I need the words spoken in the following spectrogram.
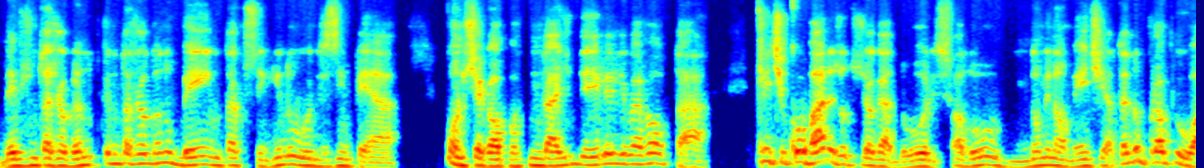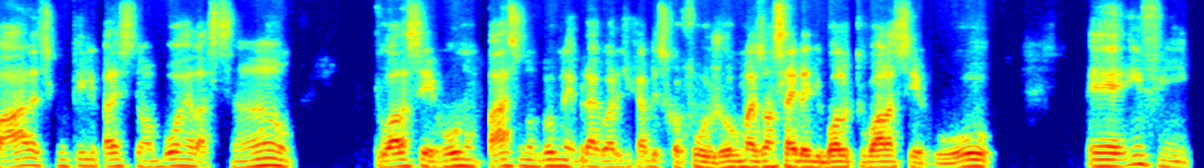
o David não está jogando porque não está jogando bem, não está conseguindo desempenhar. Quando chegar a oportunidade dele, ele vai voltar. Criticou vários outros jogadores, falou nominalmente, até do próprio Wallace, com quem ele parece ter uma boa relação. O Wallace errou num passe, não vou me lembrar agora de cabeça qual foi o jogo, mas uma saída de bola que o Wallace errou. É, enfim,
